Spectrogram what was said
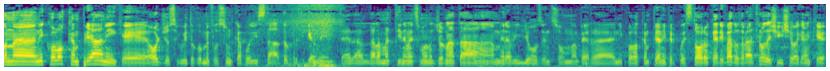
Con eh, Niccolò Campriani che oggi ho seguito come fosse un capo di Stato praticamente, eh, dalla mattina, ma insomma una giornata meravigliosa insomma per eh, Niccolò Campriani, per quest'oro che è arrivato, tra l'altro ci diceva che è anche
